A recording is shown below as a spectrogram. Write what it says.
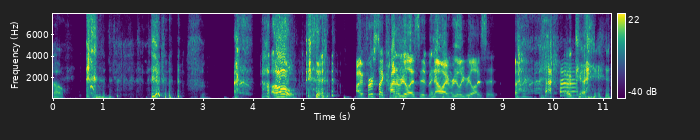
Oh. oh. At first, I kind of realized it, but now I really realize it. okay.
